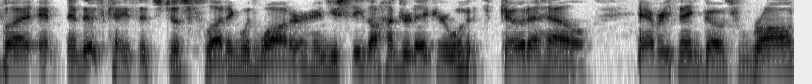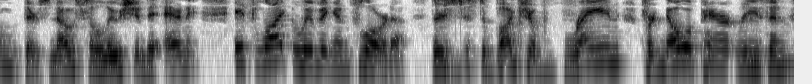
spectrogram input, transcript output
But in, in this case, it's just flooding with water, and you see the Hundred Acre Woods go to hell. Everything goes wrong. There's no solution to any. It's like living in Florida. There's just a bunch of rain for no apparent reason,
